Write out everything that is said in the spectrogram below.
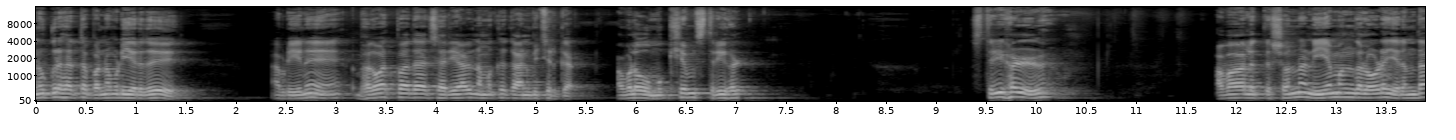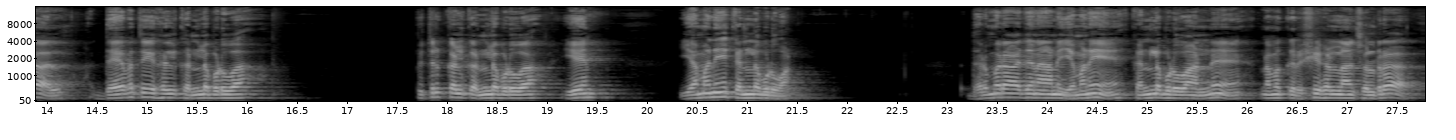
அனுகிரகத்தை பண்ண முடிகிறது அப்படின்னு பகவத்பாதாச்சாரியால் நமக்கு காண்பிச்சிருக்கார். அவ்வளோ முக்கியம் ஸ்திரீகள். ஸ்திரீகள் அவளுக்கு சொன்ன நியமங்களோடு இருந்தால் தேவதைகள் கண்ணில் படுவா? பித்திருக்கள் கண்ணில் படுவா? ஏன்? யமனே கண்ணில் படுவான். தர்மராஜனான யமனே கண்ணில் படுவான்னு நமக்கு ரிஷிகள்லாம் சொல்கிறா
